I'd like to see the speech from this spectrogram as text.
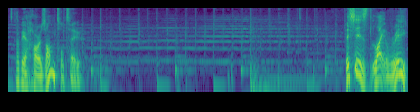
It's got to be a horizontal two. This is like really,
